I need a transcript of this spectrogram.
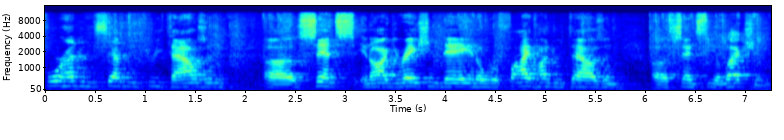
473,000 uh, since inauguration day and over 500,000 uh, since the election.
